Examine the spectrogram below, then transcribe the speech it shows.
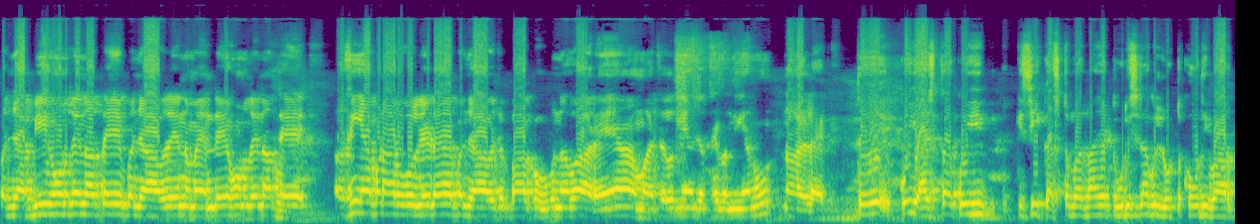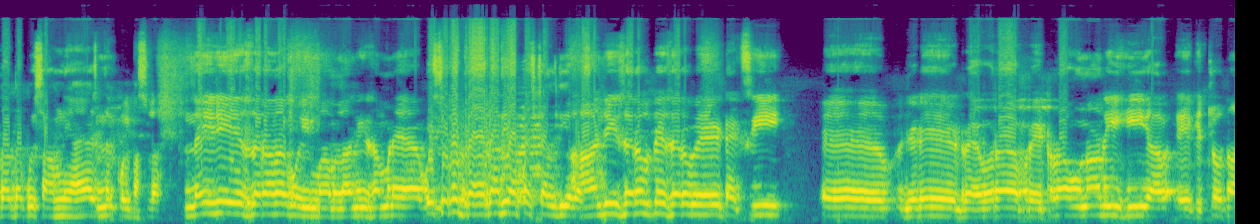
ਪੰਜਾਬੀ ਹੋਣ ਦੇ ਨਾਤੇ ਪੰਜਾਬ ਦੇ ਨੁਮਾਇੰਦੇ ਹੋਣ ਦੇ ਨਾਤੇ ਅਸੀਂ ਆਪਣਾ ਰੋਲ ਜਿਹੜਾ ਹੈ ਪੰਜਾਬ 'ਚ ਬਾਖੂਬ ਨਿਭਾ ਰਹੇ ਹਾਂ ਹਿਮਾਚਲ ਦੀਆਂ ਜਥੇਬੰਦੀਆਂ ਨੂੰ ਨਾਲ ਲੈ ਕੇ। ਤੇ ਕੋਈ ਅੱਜ ਤੱਕ ਕੋਈ ਕਿਸੇ ਕਸਟਮਰ ਨਾਲ ਜਾਂ ਟੂਰਿਸਟ ਨਾਲ ਕੋਈ ਲੁੱਟ ਖੋਹ ਦੀ ਵਾਰਦਾਤ ਦਾ ਕੋਈ ਸਾਹਮਣੇ ਆਇਆ? ਅੱਜ ਤੱਕ ਕੋਈ ਮਸਲਾ? ਨਹੀਂ ਜੀ ਇਸ ਤਰ੍ਹਾਂ ਦਾ ਕੋਈ ਮਾਮਲਾ ਨਹੀਂ ਸਾਹਮਣੇ ਆਇਆ। ਇਹ ਸਿਰਫ ਡਰਾਈਵਰਾਂ ਦੀ ਆਪਸ ਚੱਲਦੀ ਹੈ ਹਾਂਜੀ ਸਿਰਫ ਤੇ ਸਿਰਫ ਇਹ ਟੈਕਸੀ ਜਿਹੜੇ ਡਰਾਈਵਰ ਆ ਆਪਰੇਟਰ ਆ ਉਹਨਾਂ ਦੀ ਹੀ ਇਹ ਖਿੱਚੋ ਤਾਂ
